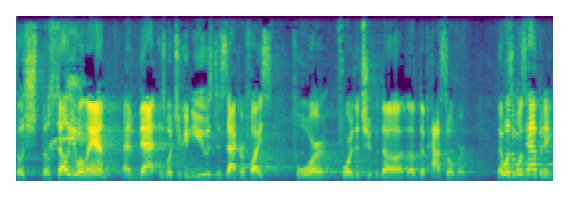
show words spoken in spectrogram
They'll, they'll sell you a lamb, and that is what you can use to sacrifice for, for the, the, the, the Passover. That wasn't what was happening.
